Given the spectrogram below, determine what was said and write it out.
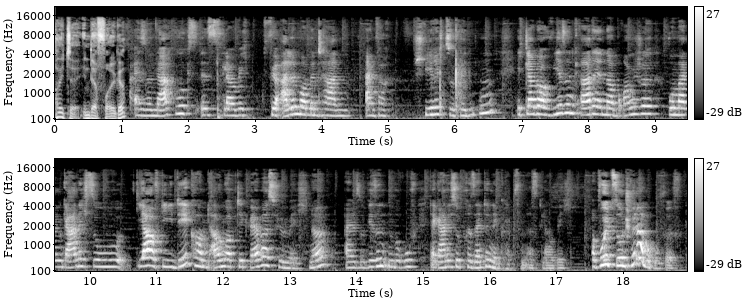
Heute in der Folge. Also Nachwuchs ist, glaube ich, für alle momentan einfach schwierig zu finden. Ich glaube auch wir sind gerade in einer Branche, wo man gar nicht so ja, auf die Idee kommt, Augenoptik wäre was für mich. Ne? Also wir sind ein Beruf, der gar nicht so präsent in den Köpfen ist, glaube ich. Obwohl es so ein schöner Beruf ist.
